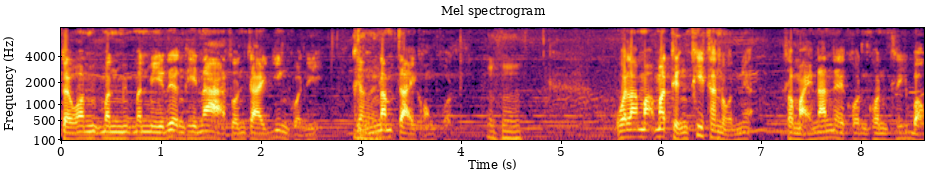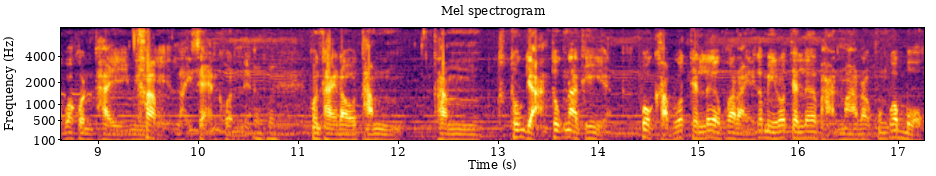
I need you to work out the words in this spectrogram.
แต่ว่ามันมันมีเรื่องที่น่าสนใจยิ่งกว่านี้ถึงน้ำใจของคนอือฮึเวลามามาถึงที่ถนนเนี่ย สมัยนั้นเนี่ยคนคนที่บอกว่าคนไทยมีครับหลายแสนคนเนี่ยอือฮึคนไทยเราทำทำทุกอย่างทุกหน้าที่อะพวกขับรถเทรลเลอร์เพราะอะไรก็มีรถเทรลเลอร์ผ่านมาเราผมก็โบก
